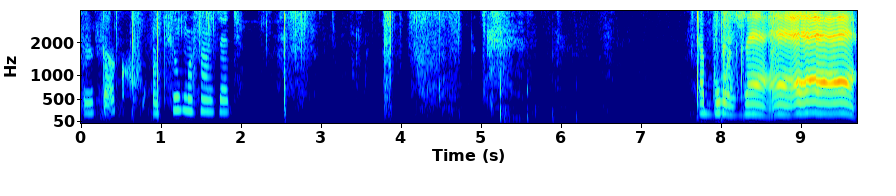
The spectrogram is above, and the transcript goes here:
Ну Так, оцю можна взяти. Та боже. е-е-е.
